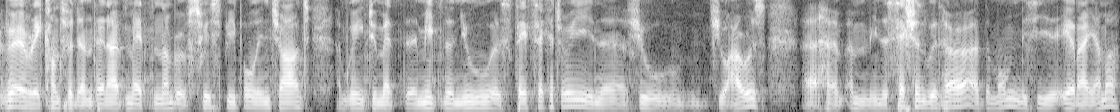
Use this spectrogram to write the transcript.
very, very confident, and I've met a number of Swiss people in charge. I'm going to met, uh, meet the new uh, state secretary in a few few hours. Uh, I'm in a session with her at the moment, Mrs. Hirayama.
